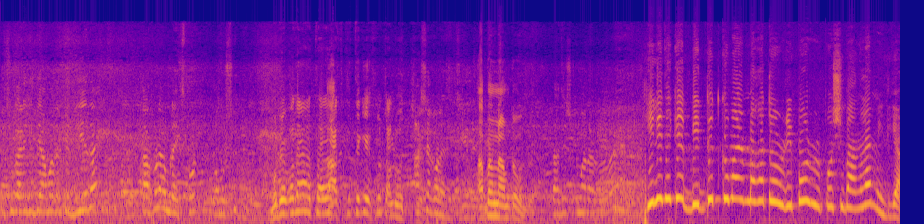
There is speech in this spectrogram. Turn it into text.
কিছু গাড়ি যদি আমাদেরকে দিয়ে দেয় তারপরে আমরা এক্সপোর্ট অবশ্যই। মোটের কথা আজকে থেকে চালু হচ্ছে। আশা করা আপনার নামটা বলবেন। হিলি থেকে বিদ্যুৎ কুমার মাহাতোর রিপোর্ট রূপসী বাংলা মিডিয়া।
